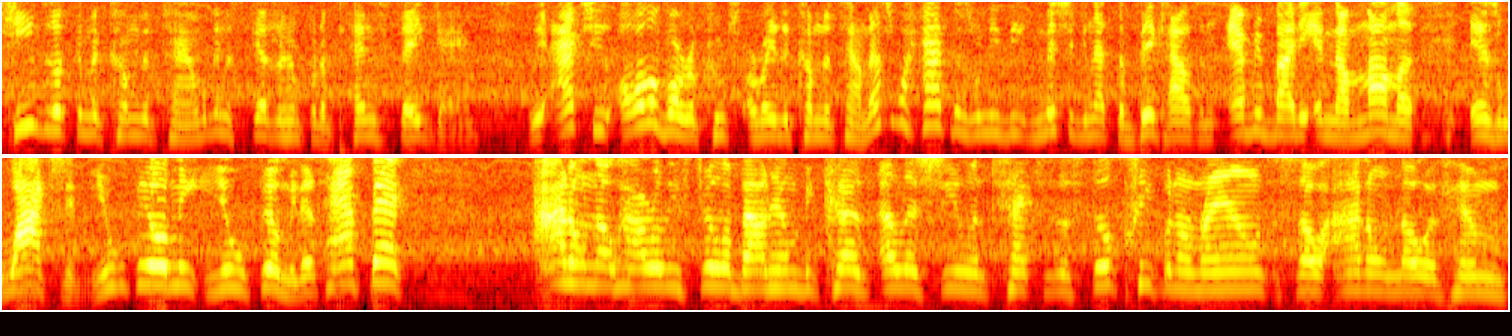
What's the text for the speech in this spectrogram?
He's looking to come to town. We're going to schedule him for the Penn State game. We actually, all of our recruits are ready to come to town. That's what happens when you beat Michigan at the big house and everybody and the mama is watching. You feel me? You feel me? This halfback, I don't know how I really feel about him because LSU and Texas are still creeping around. So I don't know if him,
